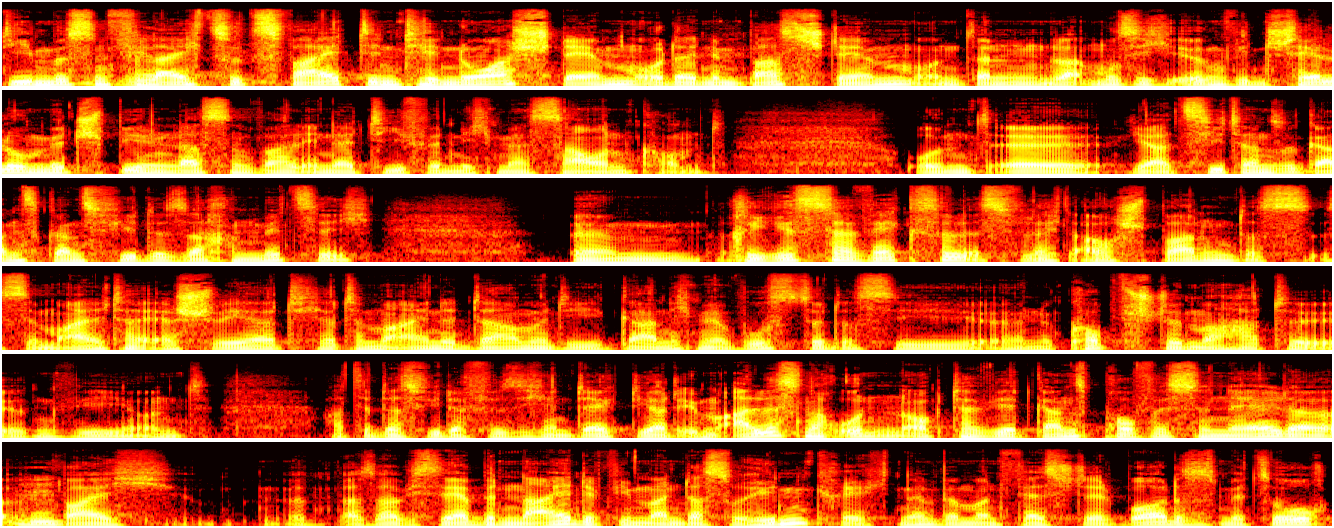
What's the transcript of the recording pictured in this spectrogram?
die müssen vielleicht ja. zu zweit den Tenor stemmen oder den Bass stemmen und dann muss ich irgendwie ein Cello mitspielen lassen, weil in der Tiefe nicht mehr Sound kommt und äh, ja, zieht dann so ganz, ganz viele Sachen mit sich. Ähm, Registerwechsel ist vielleicht auch spannend, das ist im Alter erschwert. Ich hatte mal eine Dame, die gar nicht mehr wusste, dass sie äh, eine Kopfstimme hatte irgendwie und hatte das wieder für sich entdeckt. Die hat eben alles nach unten oktaviert, ganz professionell. Da mhm. war ich, also habe ich sehr beneidet, wie man das so hinkriegt, ne? wenn man feststellt, boah, das ist mir zu hoch.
